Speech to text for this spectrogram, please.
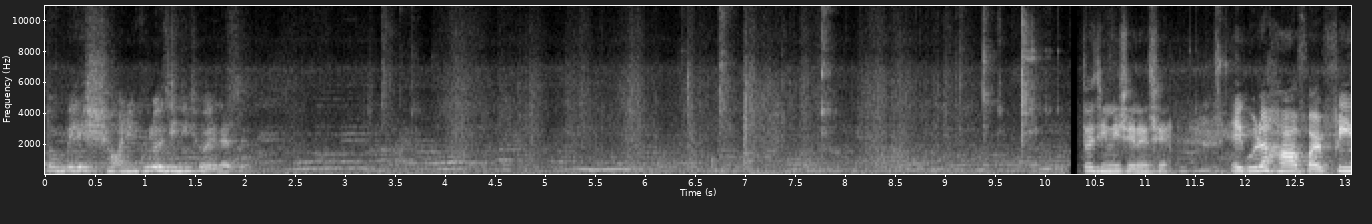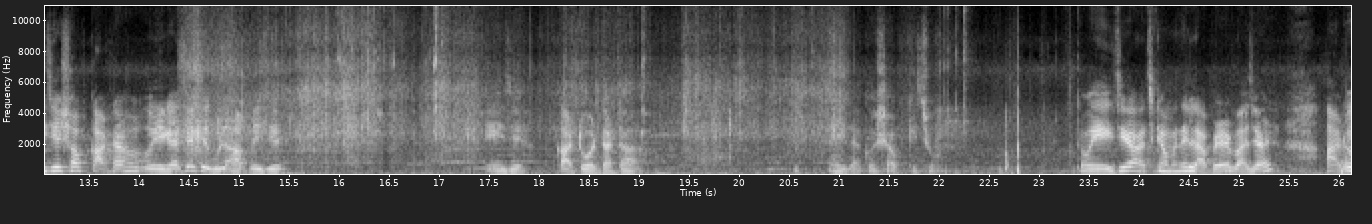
তো বেশ অনেকগুলো জিনিস হয়ে গেছে। তো জিনিস এনেছে। এগুলো হাফ আর ফ্রিজে সব কাটা হয়ে গেছে, সেগুলো হাফ এই যে এই যে কাটোয়ার ডাটা, এই দেখো সব কিছু তো এই যে আজকে আমাদের লাবড়ার বাজার, আরও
